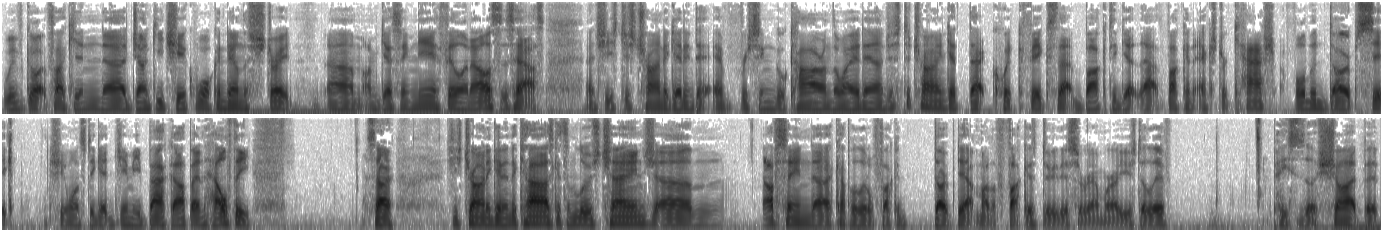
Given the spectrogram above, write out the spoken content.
we've got fucking uh, junkie chick walking down the street. Um, I'm guessing near Phil and Alice's house, and she's just trying to get into every single car on the way down, just to try and get that quick fix, that buck to get that fucking extra cash for the dope sick. She wants to get Jimmy back up and healthy. So she's trying to get into cars, get some loose change. Um, I've seen uh, a couple of little fucking doped out motherfuckers do this around where I used to live. Pieces of shite, but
